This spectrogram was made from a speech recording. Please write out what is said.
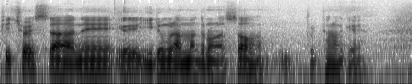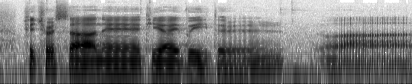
피처스 안에 여기 이름을 안 만들어 놨어 불편하게 피처스 안에 div들 와,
